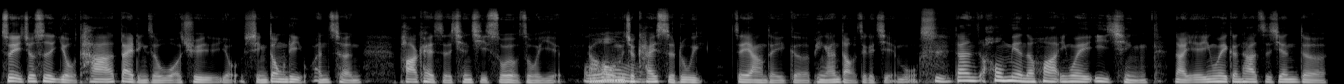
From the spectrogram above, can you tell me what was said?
所以就是有他带领着我去有行动力完成 Podcast 的前期所有作业，然后我们就开始录。这样的一个平安岛这个节目。是，但后面的话，因为疫情，那也因为跟他之间的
